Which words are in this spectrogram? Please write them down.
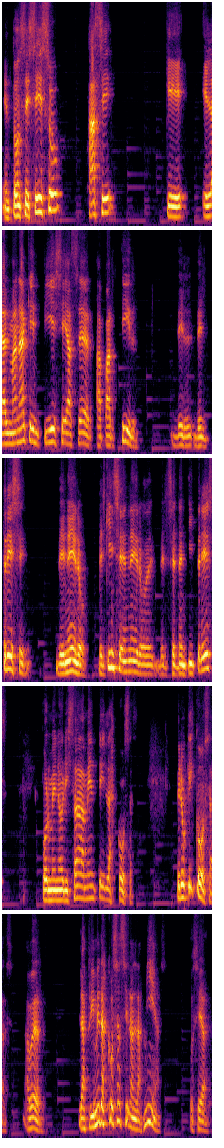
Entonces eso hace que el almanaque empiece a ser a partir del, 13 de enero, del 15 de enero del 73, pormenorizadamente las cosas. Pero ¿qué cosas? A ver, las primeras cosas eran las mías, o sea,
